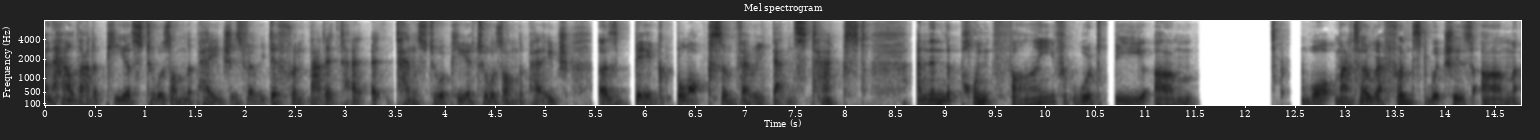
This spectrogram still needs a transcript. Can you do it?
and how that appears to us on the page is very different. That it, it tends to appear to us on the page as big blocks of very dense text, and then the point five would be um, what Matto referenced, which is um,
